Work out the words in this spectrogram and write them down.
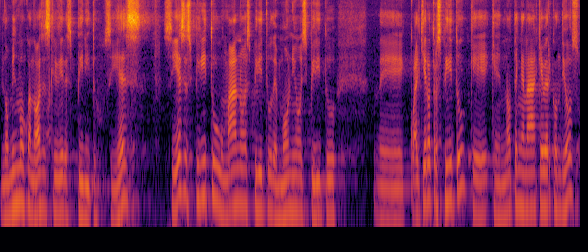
Lo mismo cuando vas a escribir espíritu. Si es, si es espíritu humano, espíritu demonio, espíritu de cualquier otro espíritu que, que no tenga nada que ver con Dios,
